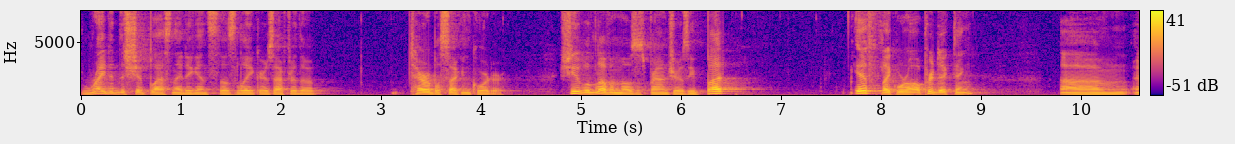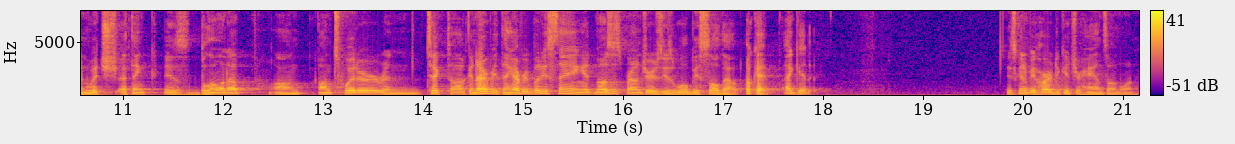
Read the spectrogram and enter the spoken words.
righted the ship last night against those Lakers after the terrible second quarter. She would love a Moses Brown jersey, but if like we're all predicting um, and which I think is blowing up on, on Twitter and TikTok and everything. Everybody's saying it. Moses Brown jerseys will be sold out. Okay, I get it. It's going to be hard to get your hands on one.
